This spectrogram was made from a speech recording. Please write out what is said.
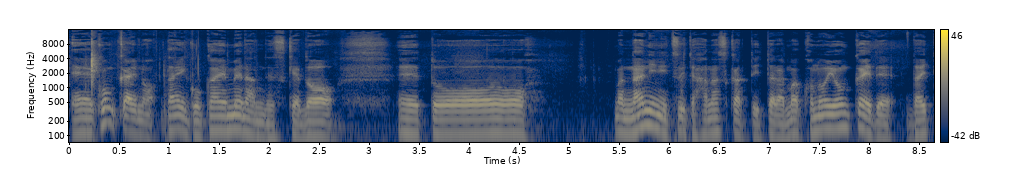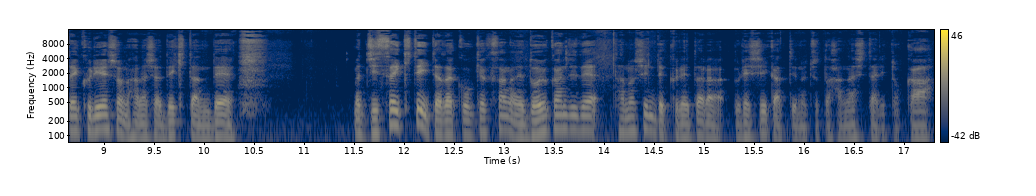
えー今回の第5回目なんですけど、えっ、と、まあ、何について話すかって言ったら、まあ、この4回で大体クリエーションの話はできたんで、まあ、実際来ていただくお客さんがね、どういう感じで楽しんでくれたら嬉しいかっていうのをちょっと話したりとか、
